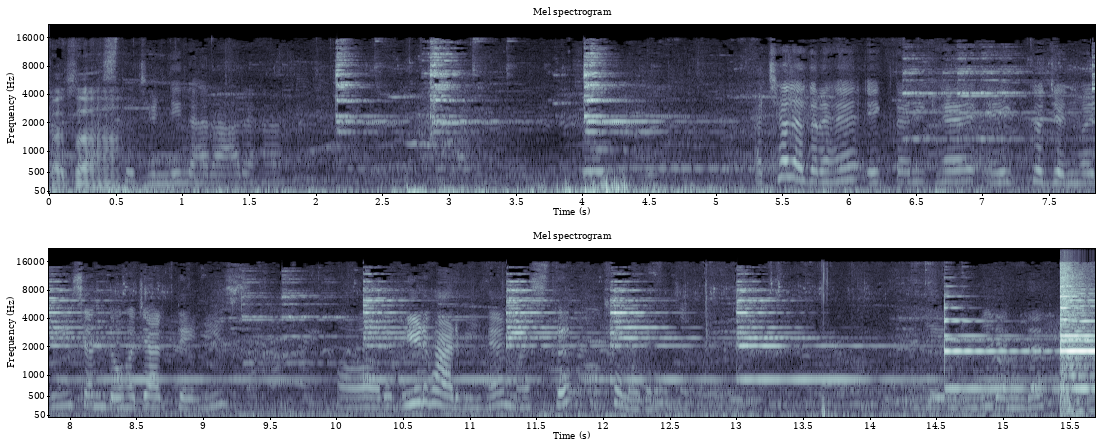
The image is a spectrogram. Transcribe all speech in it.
कैसा है। झंडी लहरा रहा है। अच्छा लग रहा है एक तारीख है एक जनवरी सन 2023 और भीड़ भाड़ भी है मस्त। अच्छा लग रहा है। ये मंदिर अंदर।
